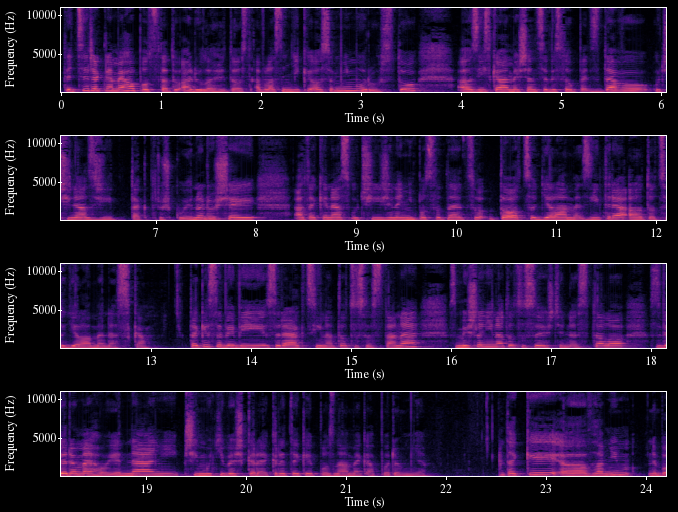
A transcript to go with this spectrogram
Teď si řekneme jeho podstatu a důležitost a vlastně díky osobnímu růstu eh, získáváme šanci vystoupit z davu, učí nás žít tak trošku jednodušeji a taky nás učí, že není podstatné co, to, co děláme zítra, ale to, co děláme dneska. Taky se vyvíjí z reakcí na to, co se stane, z myšlení na to, co se ještě nestalo, z vědomého jednání, přijmutí veškeré kritiky, poznámek a podobně. Taky uh, v hlavním nebo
